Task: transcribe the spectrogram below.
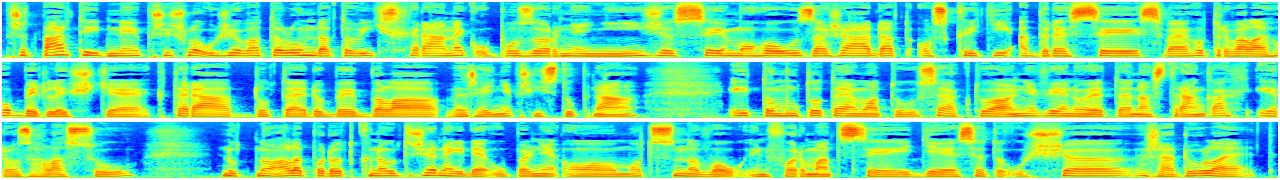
Před pár týdny přišlo uživatelům datových schránek upozornění, že si mohou zažádat o skrytí adresy svého trvalého bydliště, která do té doby byla veřejně přístupná. I tomuto tématu se aktuálně věnujete na stránkách i rozhlasu. Nutno ale podotknout, že nejde úplně o moc novou informaci, děje se to už eh, řadu let.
